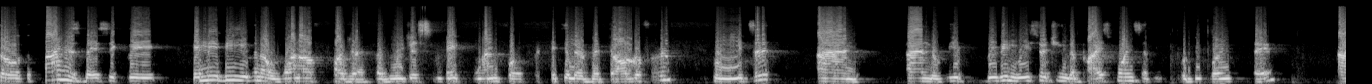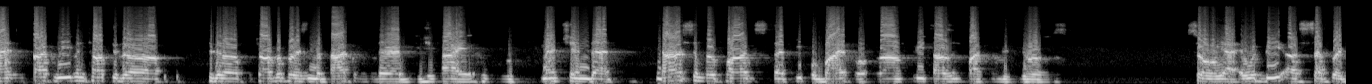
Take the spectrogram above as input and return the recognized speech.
So the plan is basically it may be even a one-off project. Like we just make one for a particular videographer who needs it, and and we've we've been researching the price points that people would be willing to pay. And in fact, we even talked to the to the photographers in the back over there at BGI who mentioned that there are similar products that people buy for around three thousand five hundred euros. So yeah, it would be a separate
